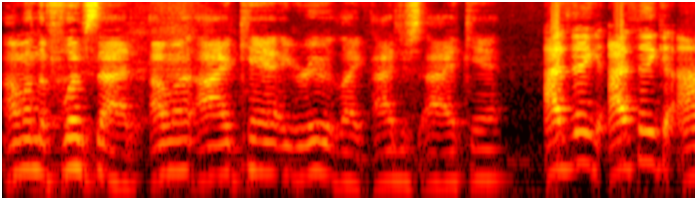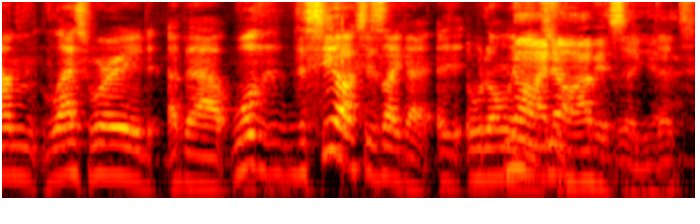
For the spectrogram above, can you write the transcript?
I'm on the flip side. I'm on, I can't agree with like I just I can't I think I think I'm less worried about. Well, the, the Seahawks is like a. It would only. No, be I know, obviously, like, yeah. that's-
